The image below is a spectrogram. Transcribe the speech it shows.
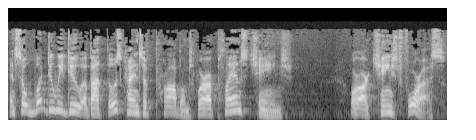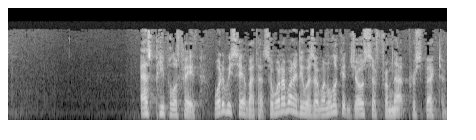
And so what do we do about those kinds of problems where our plans change or are changed for us as people of faith? What do we say about that? So what I want to do is I want to look at Joseph from that perspective.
